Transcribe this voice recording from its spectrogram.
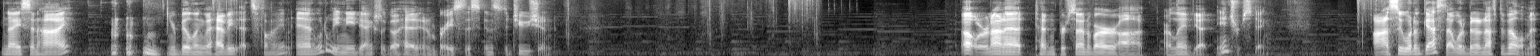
Nice and high. You're building the heavy, that's fine. And what do we need to actually go ahead and embrace this institution? Oh, we're not at 10% of our uh, our land yet. Interesting. Honestly, would have guessed that would have been enough development.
